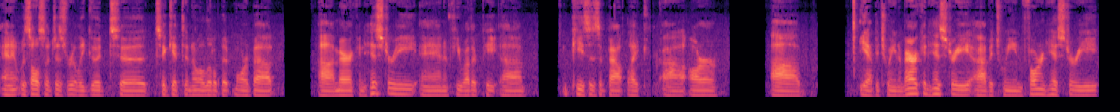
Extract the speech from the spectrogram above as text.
and it was also just really good to to get to know a little bit more about uh, American history and a few other pe- uh, pieces about like uh, our yeah between American history, between foreign history,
